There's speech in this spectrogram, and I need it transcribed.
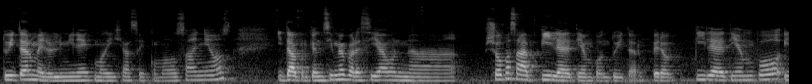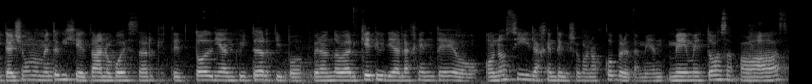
Twitter me lo eliminé, como dije, hace como dos años, y tal, porque en sí me parecía una... Yo pasaba pila de tiempo en Twitter, pero pila de tiempo, y tal, llegó un momento que dije, ta, no puede ser que esté todo el día en Twitter, tipo, esperando a ver qué tuitea la gente, o, o no si la gente que yo conozco, pero también memes, todas esas pavadas,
